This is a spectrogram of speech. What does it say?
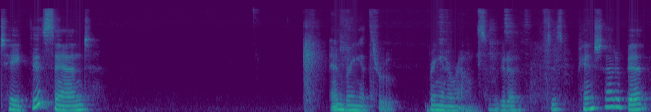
take this end and bring it through, bring it around. So we're gonna just pinch that a bit,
